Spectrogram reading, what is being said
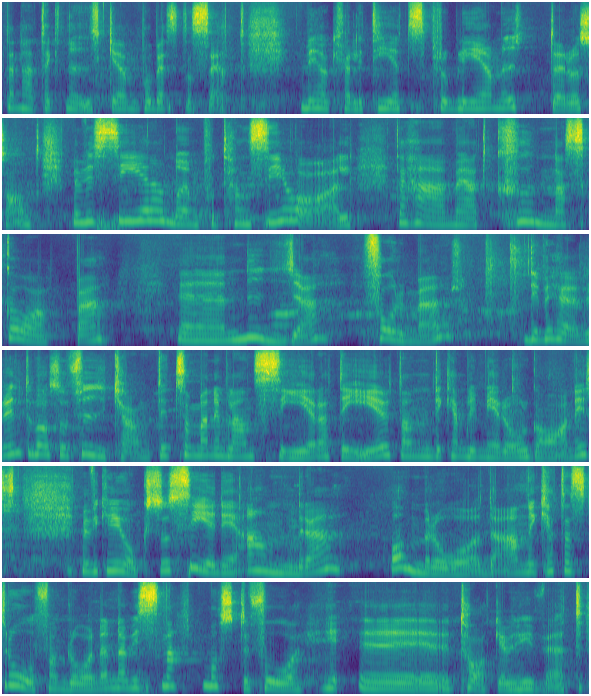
den här tekniken på bästa sätt. Vi har kvalitetsproblem, ytor och sånt. Men vi ser ändå en potential. Det här med att kunna skapa eh, nya former. Det behöver inte vara så fyrkantigt som man ibland ser att det är, utan det kan bli mer organiskt. Men vi kan ju också se det i andra områden, i katastrofområden där vi snabbt måste få eh, tak över huvudet.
